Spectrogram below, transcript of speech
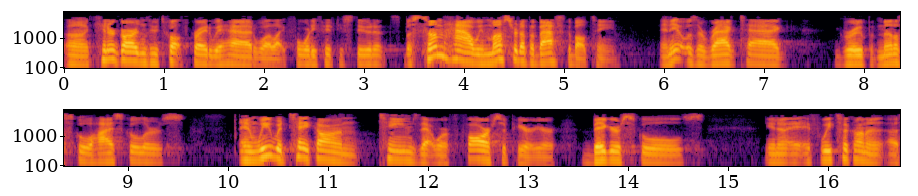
uh, kindergarten through 12th grade, we had, what, like 40, 50 students. But somehow we mustered up a basketball team. And it was a ragtag group of middle school, high schoolers, and we would take on teams that were far superior, bigger schools. You know, if we took on a, a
